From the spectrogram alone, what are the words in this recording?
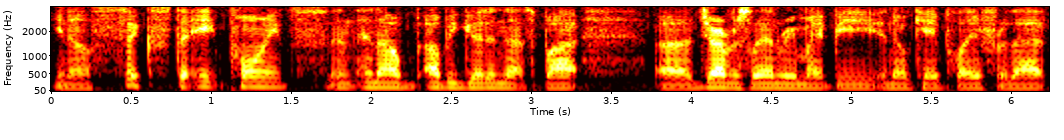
you know six to eight points, and, and I'll I'll be good in that spot uh, Jarvis Landry might be an okay play for that.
